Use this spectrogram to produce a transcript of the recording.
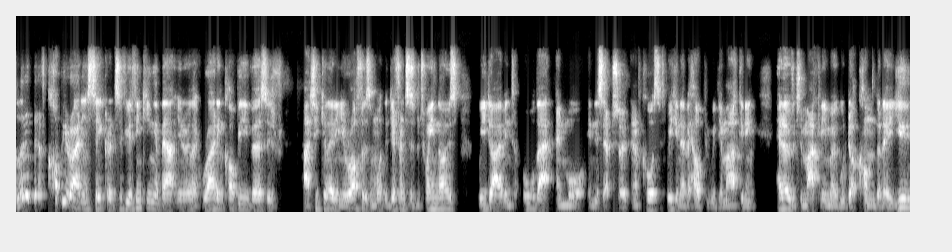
a little bit of copywriting secrets. If you're thinking about you know like writing copy versus articulating your offers and what the differences between those. We dive into all that and more in this episode. And of course, if we can ever help you with your marketing, head over to marketingmogul.com.au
